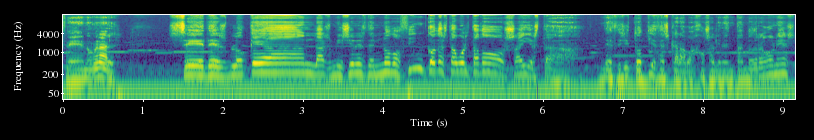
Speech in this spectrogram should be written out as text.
Fenomenal. Se desbloquean las misiones del nodo 5 de esta vuelta 2. Ahí está. Necesito 10 escarabajos alimentando dragones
